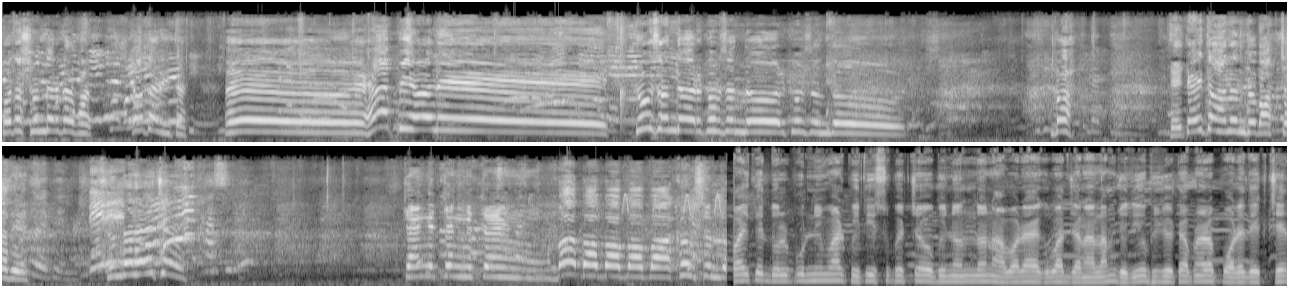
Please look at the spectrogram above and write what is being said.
কত সুন্দর করে ফাঁক। তাড়াতাড়ি হ্যাপি হোলি খুব সুন্দর খুব সুন্দর খুব সুন্দর। বাহ! এটাই তো আনন্দ বাচ্চাদের। সুন্দর হয়েছে? সবাইকে দোল পূর্ণিমার প্রীতি, শুভেচ্ছা, অভিনন্দন আবার একবার জানালাম। যদিও ভিডিওটা আপনারা পরে দেখছেন,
